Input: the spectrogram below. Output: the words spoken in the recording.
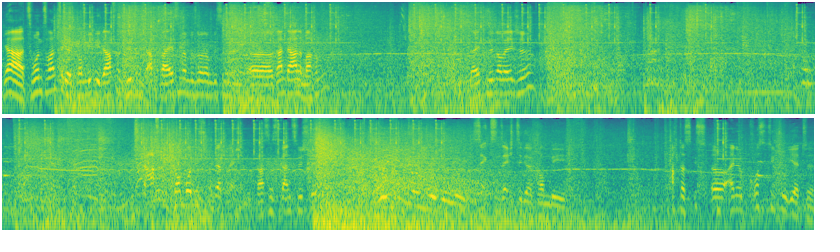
Ja, 22er Kombi, die darf natürlich nicht abreißen. Da müssen wir noch ein bisschen äh, Randale machen. Da hinten sind noch welche. Ich darf die Kombo nicht unterbrechen. Das ist ganz wichtig. 66er Kombi. Das ist äh, eine Prostituierte.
